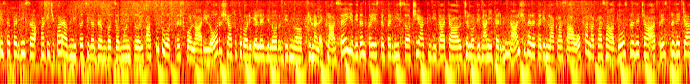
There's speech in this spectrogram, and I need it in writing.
Este permisă participarea în unitățile de învățământ a tuturor preșcolarilor și a tuturor elevilor din uh, primele clase. Evident că este permisă și activitatea celor din anii terminali și ne referim la clasa a 8 la clasa a 12 a 13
